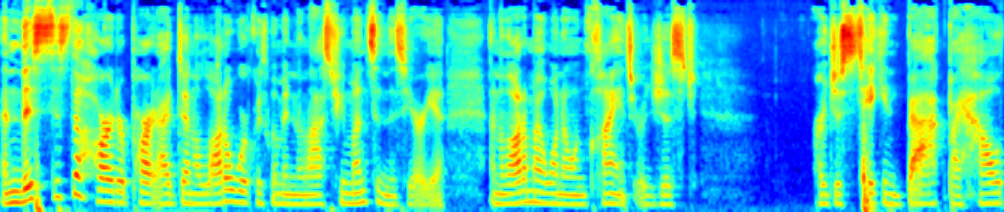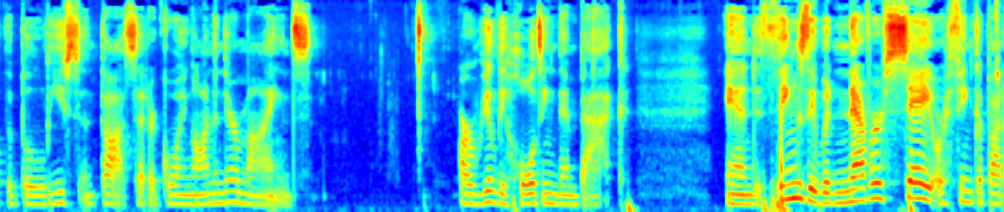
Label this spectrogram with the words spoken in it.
And this is the harder part. I've done a lot of work with women in the last few months in this area, and a lot of my one-on-one clients are just are just taken back by how the beliefs and thoughts that are going on in their minds are really holding them back and things they would never say or think about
